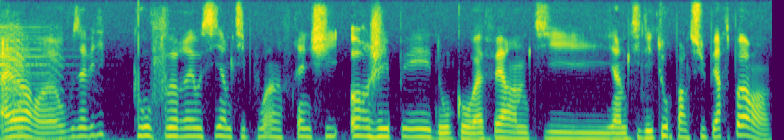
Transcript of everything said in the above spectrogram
Alors, on vous avait dit qu'on ferait aussi un petit point Frenchy hors GP, donc on va faire un petit, détour par le super sport.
